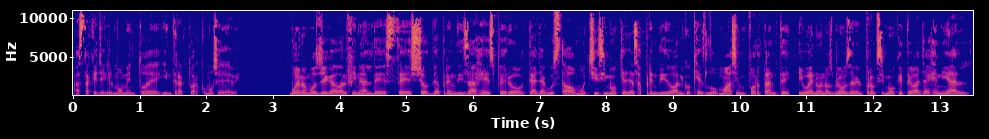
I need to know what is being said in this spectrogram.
hasta que llegue el momento de interactuar como se debe. Bueno, hemos llegado al final de este shot de aprendizaje. Espero te haya gustado muchísimo, que hayas aprendido algo que es lo más importante. Y bueno, nos vemos en el próximo. Que te vaya genial.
